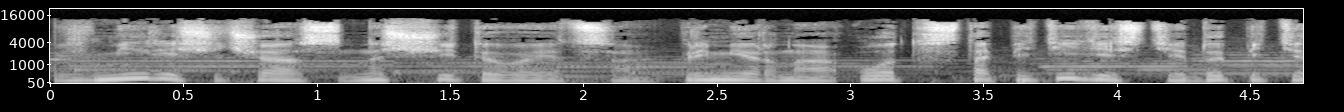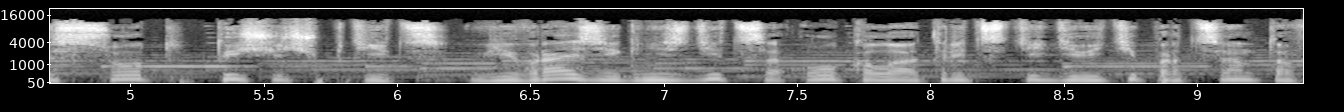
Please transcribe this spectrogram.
В мире сейчас насчитывается примерно от 150 до 500 тысяч птиц. В Евразии гнездится около 39%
